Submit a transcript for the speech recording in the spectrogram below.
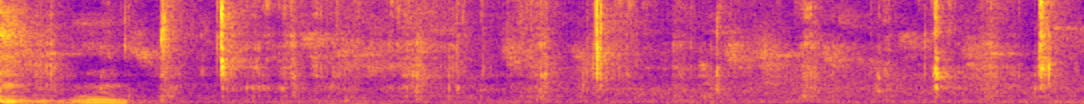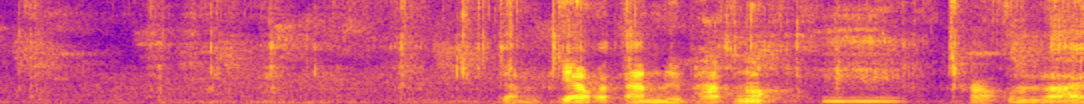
จำแก้วก็ตามด้วยพักเนาะขอบคุณร้าย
